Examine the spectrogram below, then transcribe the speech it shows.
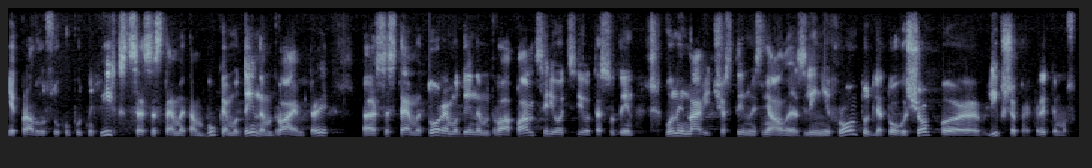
як правило, сухопутних військ. Це системи там БУК, М1, М2, М3, е, системи ТОР М1, М2, панцирі. Оці от С1. Вони навіть частину зняли з лінії фронту для того, щоб е, ліпше прикрити Москву.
